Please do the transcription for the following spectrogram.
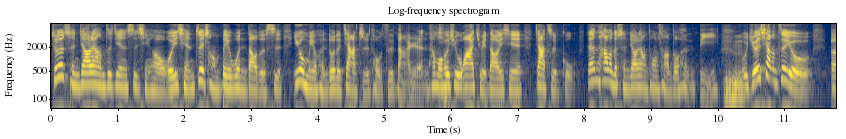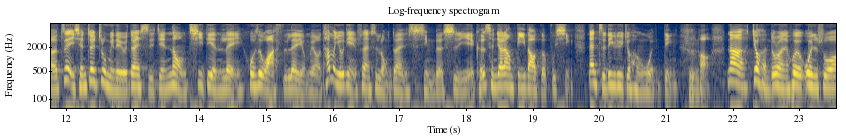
就是成交量这件事情哈，我以前最常被问到的是，因为我们有很多的价值投资达人，他们会去挖掘到一些价值股，但是他们的成交量通常都很低。嗯、我觉得像最有呃最以前最著名的有一段时间那种气垫类或是瓦斯类有没有？他们有点算是垄断型的事业，可是成交量低到个不行，但殖利率就很稳定。好，那就很多人会问说，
